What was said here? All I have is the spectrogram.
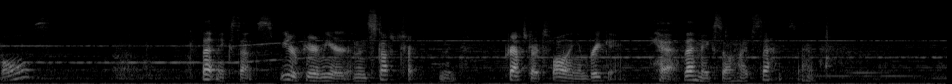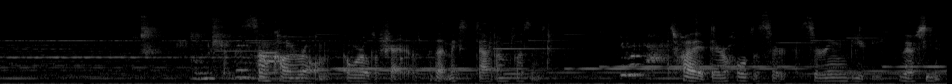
falls. That makes sense. Repair a mirror and then stuff tra- and then crap starts falling and breaking. Yeah, that makes so much sense. Some call a realm a world of shadows, but that makes it sound unpleasant. Twilight there holds a ser- serene beauty. You have seen it,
